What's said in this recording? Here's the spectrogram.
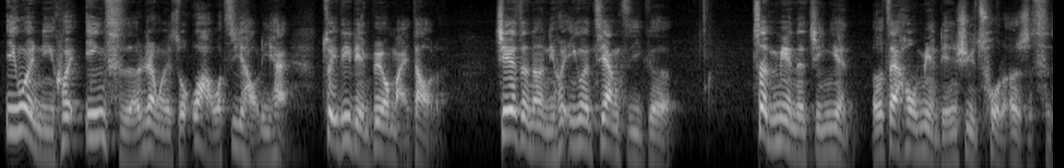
因为你会因此而认为说，哇，我自己好厉害，最低点被我买到了，接着呢，你会因为这样子一个正面的经验，而在后面连续错了二十次。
